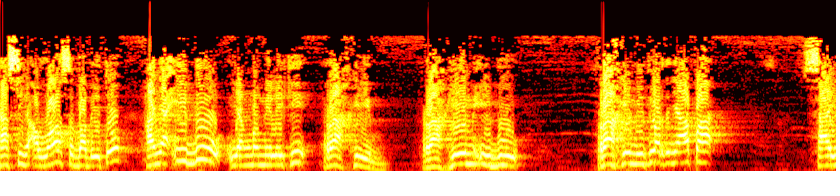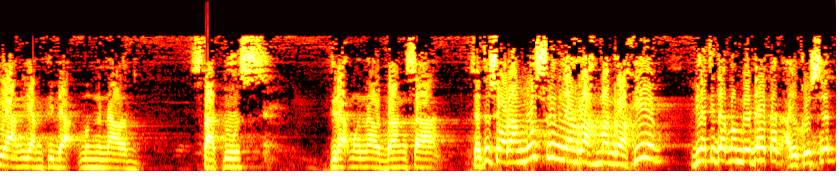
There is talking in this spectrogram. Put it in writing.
kasih Allah sebab itu hanya ibu yang memiliki rahim. Rahim ibu. Rahim itu artinya apa? sayang yang tidak mengenal status, tidak mengenal bangsa. Itu seorang muslim yang rahman rahim, dia tidak membedakan, ayo Kristen,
